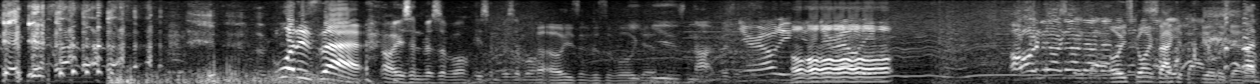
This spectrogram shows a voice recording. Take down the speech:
What is that? Oh, he's invisible. He's invisible. Uh oh, he's invisible again. he is not visible. Near Audi. Oh, oh, near oh, oh, Oh no no no no! oh, oh, he's going back in the field again. God.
